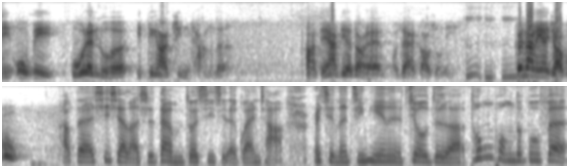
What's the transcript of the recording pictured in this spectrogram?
你务必无论如何一定要进场的。好，等一下第二段来，我再来告诉你，嗯嗯嗯。跟上你的脚步。好的，谢谢老师带我们做细节的观察，而且呢，今天呢就这个通膨的部分，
